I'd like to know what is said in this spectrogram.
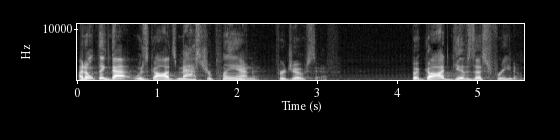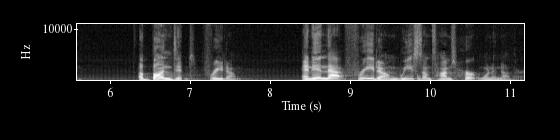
I don't think that was God's master plan for Joseph. But God gives us freedom, abundant freedom. And in that freedom, we sometimes hurt one another,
